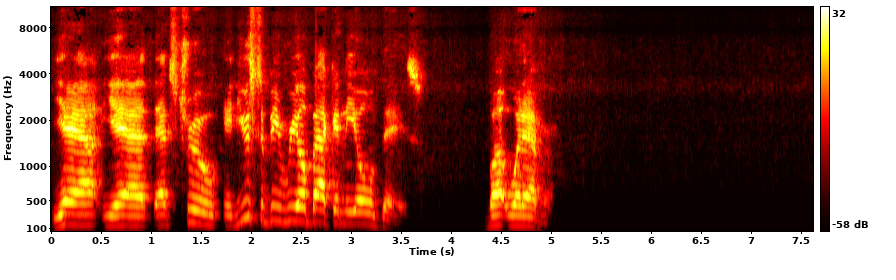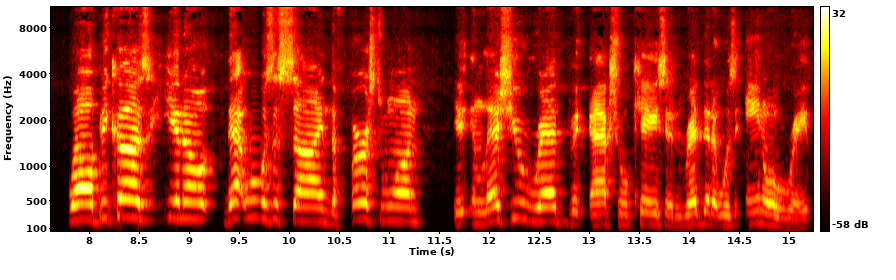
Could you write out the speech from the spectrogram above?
Yeah yeah that's true. It used to be real back in the old days but whatever well, because, you know, that was a sign. The first one, unless you read the actual case and read that it was anal rape,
